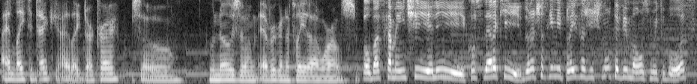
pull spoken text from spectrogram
I like the deck. I like Darkrai, so who knows if I'm ever gonna play that Worlds. Bom, basicamente ele considera que durante as gameplays a gente não teve mãos muito boas.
